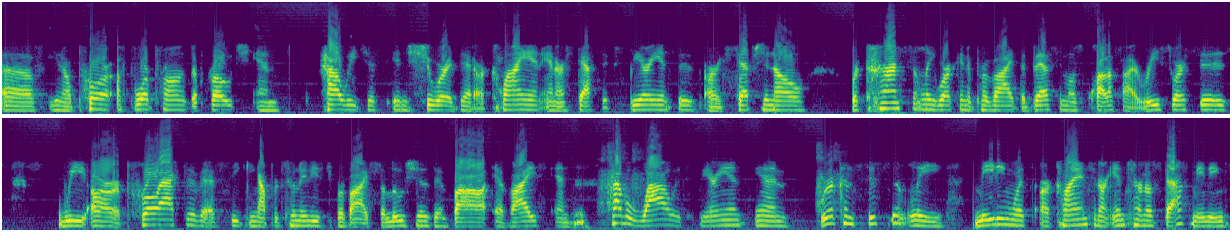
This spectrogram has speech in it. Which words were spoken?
of, you know, pro, a four pronged approach and how we just ensure that our client and our staff's experiences are exceptional. We're constantly working to provide the best and most qualified resources we are proactive at seeking opportunities to provide solutions and advice and have a wow experience. And we're consistently meeting with our clients in our internal staff meetings,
